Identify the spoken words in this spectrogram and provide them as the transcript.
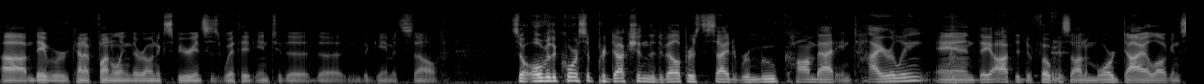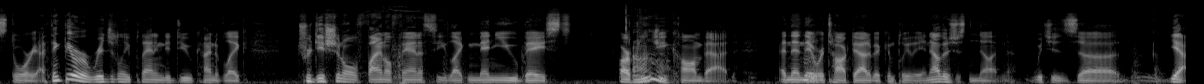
Um, they were kind of funneling their own experiences with it into the the, the game itself. So over the course of production, the developers decided to remove combat entirely, and they opted to focus on more dialogue and story. I think they were originally planning to do kind of like traditional Final Fantasy like menu based RPG combat, and then they were talked out of it completely. And now there's just none, which is uh, yeah,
